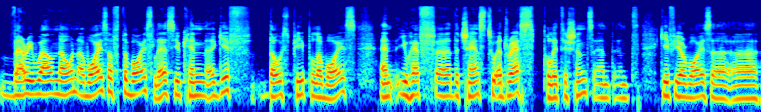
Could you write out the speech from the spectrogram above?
very well known, a voice of the voiceless. You can uh, give those people a voice, and you have uh, the chance to address politicians and, and give your voice a,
